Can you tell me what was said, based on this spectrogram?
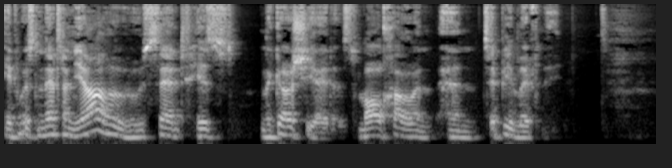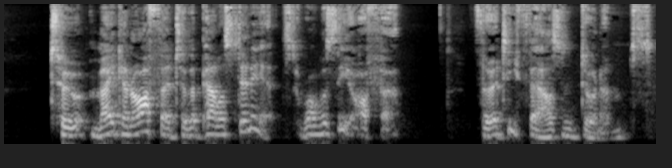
it was Netanyahu who sent his negotiators, Molcho and, and Tzipi Livni, to make an offer to the Palestinians. What was the offer? 30,000 dunams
